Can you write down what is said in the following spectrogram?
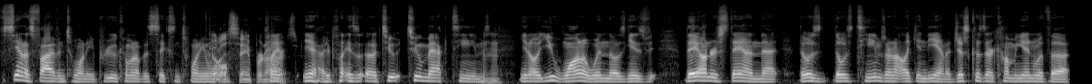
Siena's five and twenty. Purdue coming up at six and twenty-one. Good old. Playing- Bernards. yeah, he plays uh, two two MAC teams. Mm-hmm. You know, you want to win those games. They understand that those those teams are not like Indiana. Just because they're coming in with a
